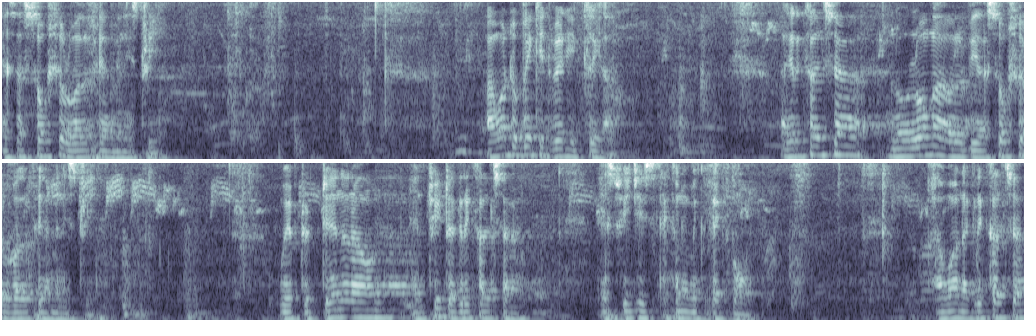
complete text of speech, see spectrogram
as a social welfare ministry. I want to make it very clear. Agriculture no longer will be a social welfare ministry. We have to turn around and treat agriculture as Fiji's economic backbone. I want agriculture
